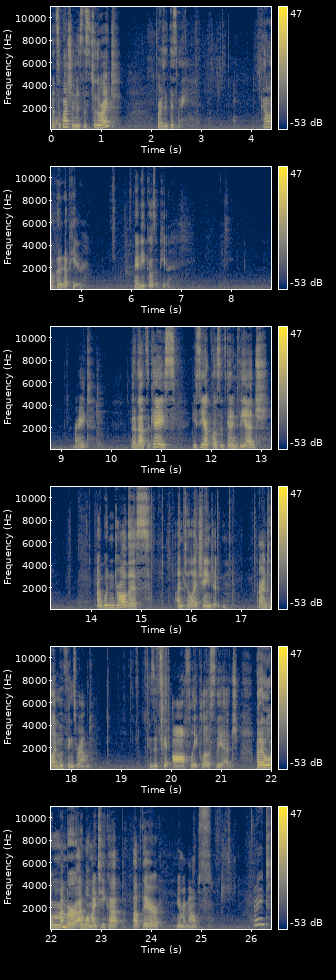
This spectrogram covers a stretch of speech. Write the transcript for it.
That's the question. Is this to the right? Or is it this way? I kind of want to put it up here. Maybe it goes up here. Right? But if that's the case, you see how close it's getting to the edge? I wouldn't draw this until I change it. Or until I move things around. Because it's get awfully close to the edge. But I will remember I want my teacup up there near my mouse. Right?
